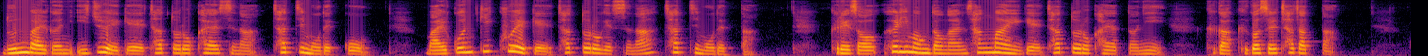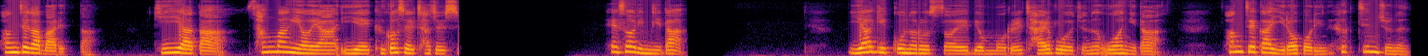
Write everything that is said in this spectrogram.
눈 밝은 이주에게 찾도록 하였으나 찾지 못했고 말군 끼쿠에게 찾도록 했으나 찾지 못했다. 그래서 흐리멍덩한 상마에게 찾도록 하였더니 그가 그것을 찾았다. 황제가 말했다. 기이하다. 상망이어야 이에 그것을 찾을 수 해설입니다. 이야기꾼으로서의 면모를 잘 보여주는 우원이다. 황제가 잃어버린 흑진주는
